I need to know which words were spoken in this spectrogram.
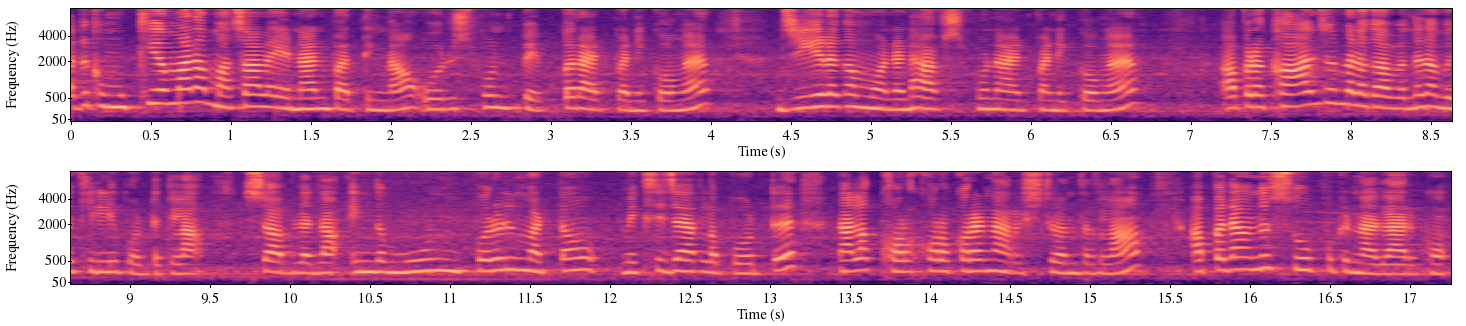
அதுக்கு முக்கியமான மசாலா என்னன்னு பார்த்தீங்கன்னா ஒரு ஸ்பூன் பெப்பர் ஆட் பண்ணிக்கோங்க. ஜீரகம் one and half spoon add பண்ணிக்கோங்க. அப்புறம் காஞ்ச மிளகாய் வந்து நம்ம கிள்ளி போட்டுக்கலாம். ஸோ அவ்வளோதான் இந்த மூணு பொருள் மட்டும் மிக்சி ஜாரில் போட்டு நல்லா குற குற குறைன்னு அரைச்சிட்டு வந்துடலாம். அப்போ தான் வந்து சூப்புக்கு நல்லாயிருக்கும்.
